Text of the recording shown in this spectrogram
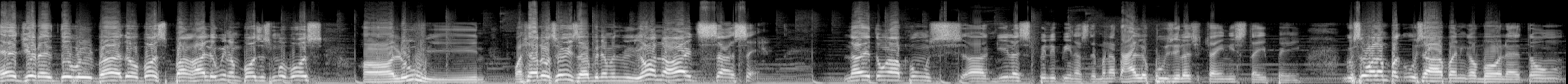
Edgy Red Double Bado, boss, pang Halloween ang boses mo, boss. Halloween. Pasyado sir, sabi naman ni Leonard Sase. Na ito nga pong uh, Gilas Pilipinas, di ba natalo po sila sa Chinese Taipei. Gusto ko lang pag-usapan ka bola, itong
